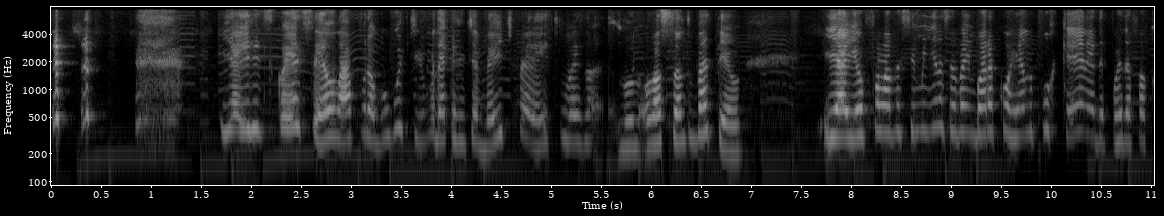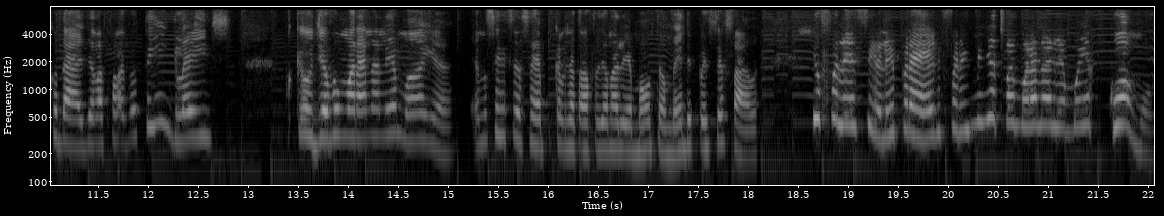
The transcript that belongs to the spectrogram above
E aí a gente se conheceu lá por algum motivo, né? Que a gente é bem diferente, mas o nosso santo bateu. E aí eu falava assim, menina, você vai embora correndo por quê, né? Depois da faculdade. Ela falava, eu tenho inglês, porque um dia eu vou morar na Alemanha. Eu não sei se nessa época ela já estava fazendo alemão também, depois você fala. E eu falei assim, olhei para ela e falei, menina, tu vai morar na Alemanha como?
